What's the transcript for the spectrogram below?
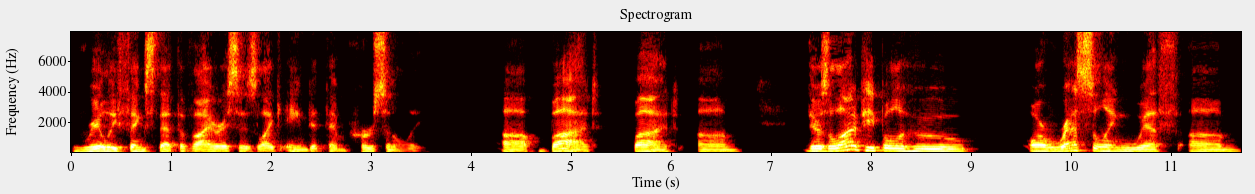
really thinks that the virus is like aimed at them personally. Uh, but but um, there's a lot of people who are wrestling with um,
